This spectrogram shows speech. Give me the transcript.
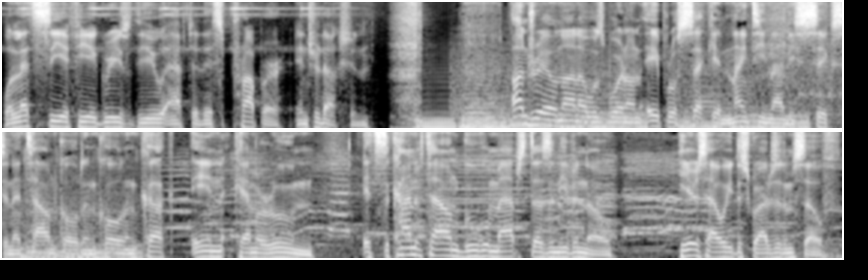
Well, let's see if he agrees with you after this proper introduction. Andre Onana was born on April 2nd, 1996, in a town called Nkol Ngok in Cameroon. It's the kind of town Google Maps doesn't even know. Here's how he describes it himself.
